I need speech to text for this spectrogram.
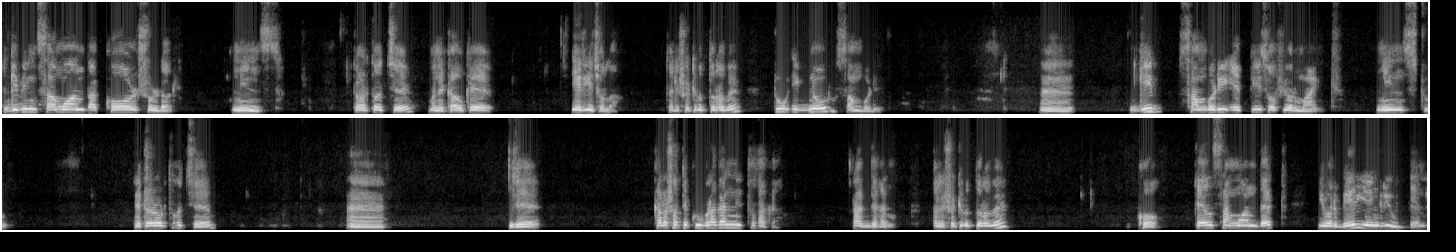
Giving someone the cold shoulder means তার অর্থ হচ্ছে মানে কাউকে এড়িয়ে চলা। তাহলে সঠিক উত্তর হবে to ignore somebody give somebody a piece of your mind means to এটার অর্থ হচ্ছে যে কারোর সাথে খুব রাগান্বিত থাকা, রাগ দেখানো। তাহলে সঠিক উত্তর হবে, ক। Tell someone that you are very angry with them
